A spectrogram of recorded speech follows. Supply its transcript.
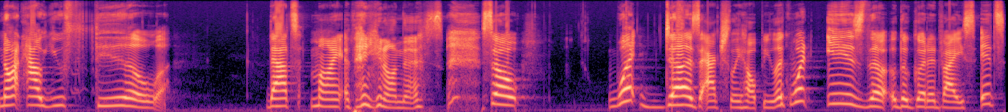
not how you feel. That's my opinion on this. So, what does actually help you? Like what is the the good advice? It's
